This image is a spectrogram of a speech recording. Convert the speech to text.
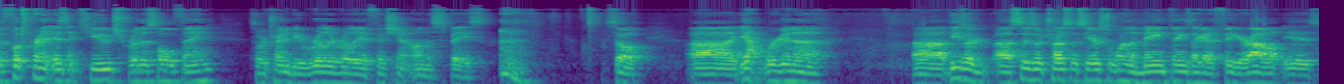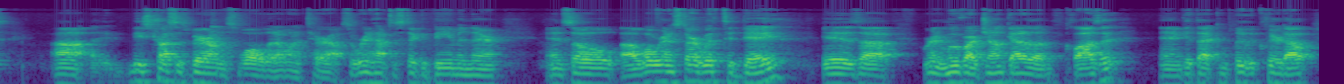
the footprint isn't huge for this whole thing, so we're trying to be really, really efficient on the space. so uh, yeah, we're gonna, uh, these are uh, scissor trusses here, so one of the main things I gotta figure out is uh, these trusses bear on this wall that I wanna tear out. So we're gonna have to stick a beam in there. And so uh, what we're gonna start with today is uh, we're gonna move our junk out of the closet and get that completely cleared out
